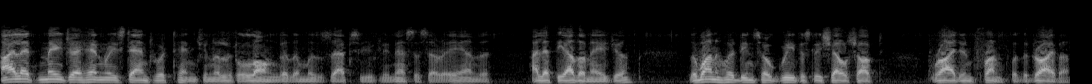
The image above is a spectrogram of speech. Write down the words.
I let Major Henry stand to attention a little longer than was absolutely necessary, and uh, I let the other major, the one who had been so grievously shell shocked, ride in front with the driver.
